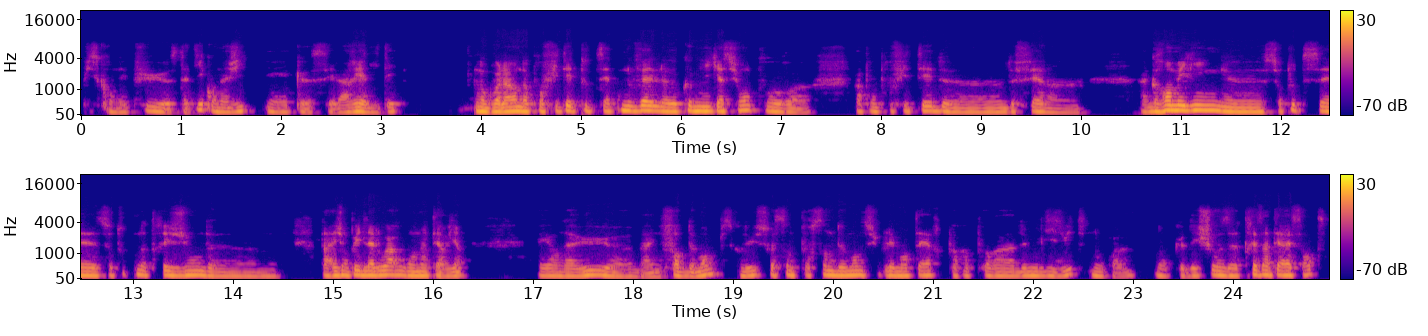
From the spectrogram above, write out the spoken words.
puisqu'on n'est plus euh, statique, on agit et que c'est la réalité. Donc voilà, on a profité de toute cette nouvelle euh, communication pour, bah, pour profiter de, de faire un, un grand mailing euh, sur, toute notre région, de, la région Pays de la Loire où on intervient. Et on a eu euh, bah, une forte demande, puisqu'on a eu 60% de demandes supplémentaires par rapport à 2018. Donc voilà, donc euh, des choses très intéressantes.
